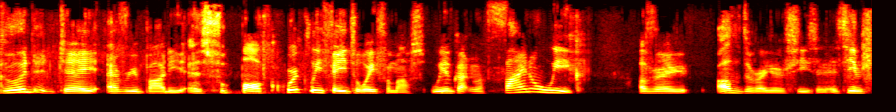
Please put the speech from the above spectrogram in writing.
Good day, everybody. As football quickly fades away from us, we have gotten the final week of reg- of the regular season. It seems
